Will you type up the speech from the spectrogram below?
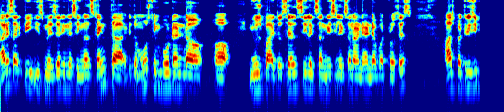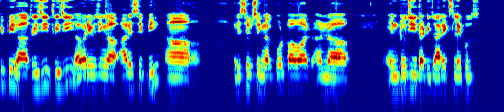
RSRP is measured in the signal strength. Uh, it is the most important uh, uh, used by the cell selection, reselection and handover process. As per 3GPP, uh, 3G, 3G, we are using uh, RSCP, receive signal code power, and in 2G that is RX labels.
